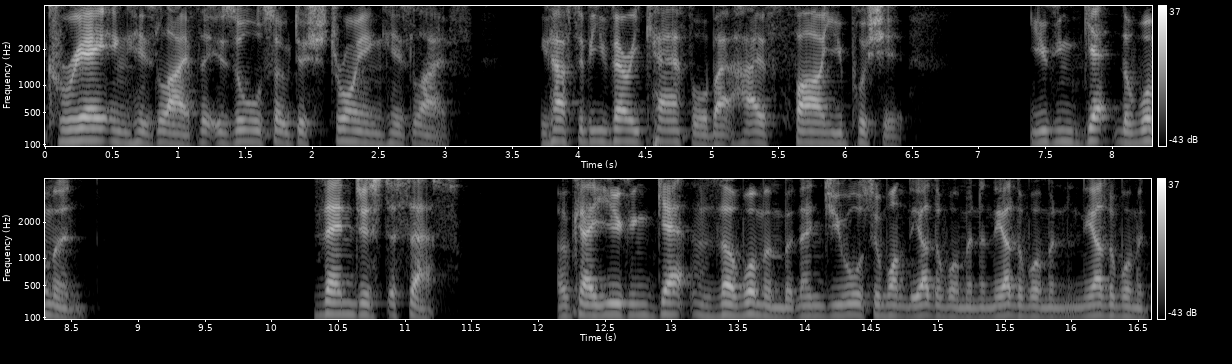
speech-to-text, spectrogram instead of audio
creating his life, that is also destroying his life. You have to be very careful about how far you push it. You can get the woman, then just assess. Okay, you can get the woman, but then do you also want the other woman and the other woman and the other woman?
